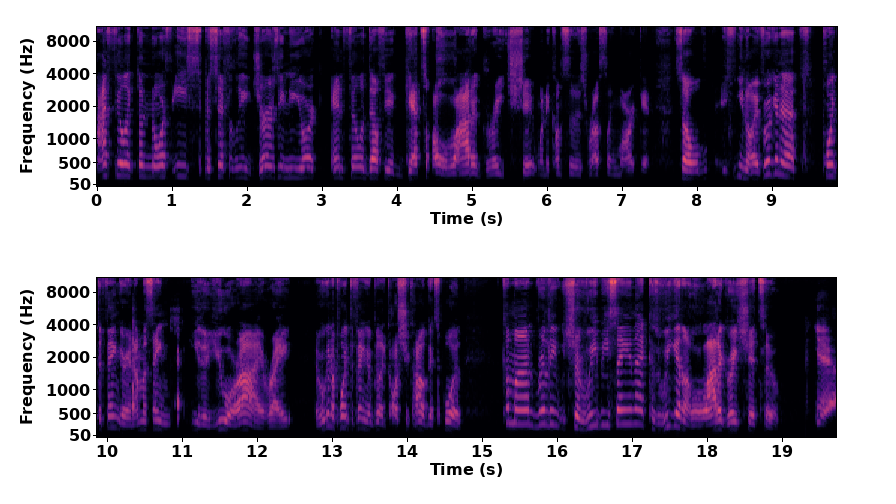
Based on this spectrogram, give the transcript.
I feel like the Northeast, specifically Jersey, New York, and Philadelphia, gets a lot of great shit when it comes to this wrestling market. So, you know, if we're gonna point the finger, and I'm not saying either you or I, right? If we're gonna point the finger and be like, "Oh, Chicago gets spoiled," Come on, really? Should we be saying that? Because we get a lot of great shit too. Yeah,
